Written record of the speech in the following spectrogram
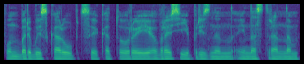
Фонд борьбы с коррупцией, который в России признан иностранным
